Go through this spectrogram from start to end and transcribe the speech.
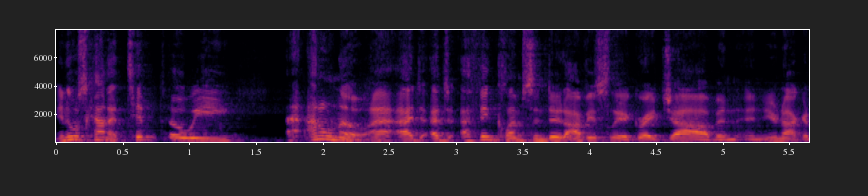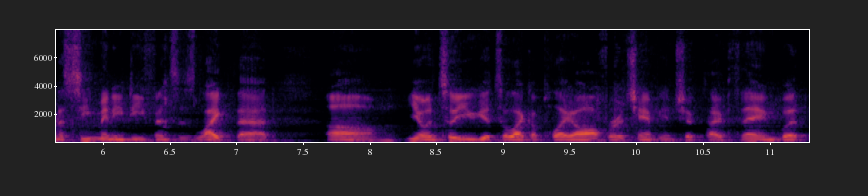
and it was kind of tiptoey. I, don't know. I, I I think Clemson did obviously a great job, and and you're not going to see many defenses like that, um, you know, until you get to like a playoff or a championship type thing. But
